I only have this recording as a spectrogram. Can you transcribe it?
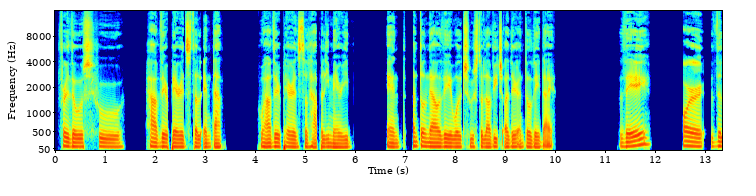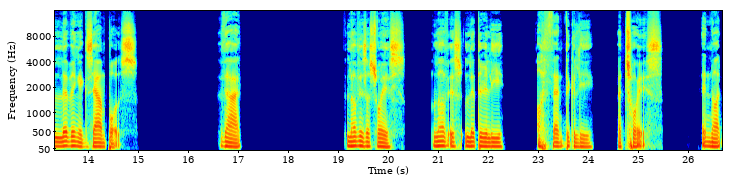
for those who have their parents still intact, who have their parents still happily married, and until now they will choose to love each other until they die. They are the living examples that love is a choice. Love is literally, authentically a choice and not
